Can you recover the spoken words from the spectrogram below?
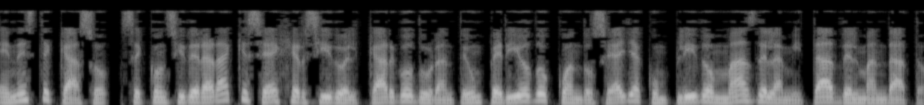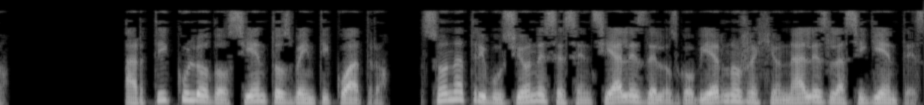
En este caso, se considerará que se ha ejercido el cargo durante un periodo cuando se haya cumplido más de la mitad del mandato. Artículo 224. Son atribuciones esenciales de los gobiernos regionales las siguientes.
